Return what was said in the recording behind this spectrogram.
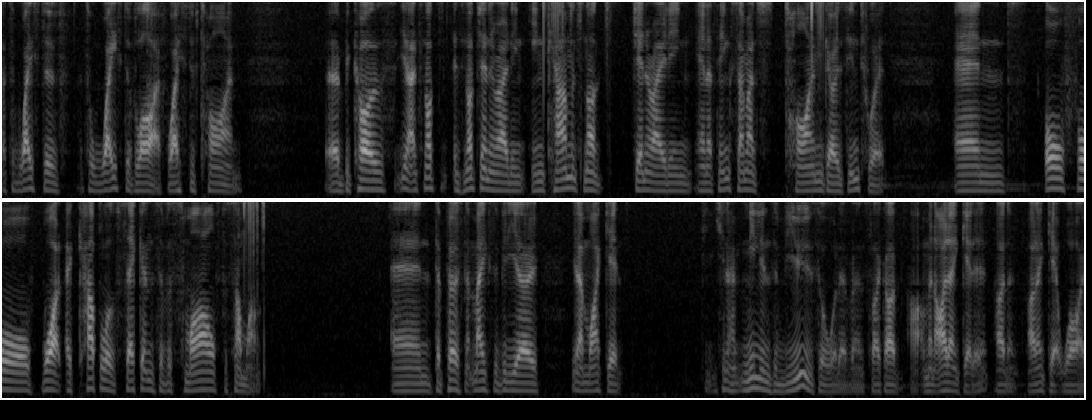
it's a waste of, it's a waste of life, waste of time. Uh, because you know it's not it's not generating income, it's not generating anything. So much time goes into it, and all for what a couple of seconds of a smile for someone. and the person that makes the video, you know, might get you know millions of views or whatever. And it's like I, I mean, I don't get it. I don't, I don't get why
